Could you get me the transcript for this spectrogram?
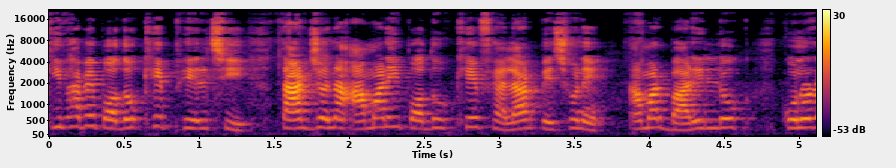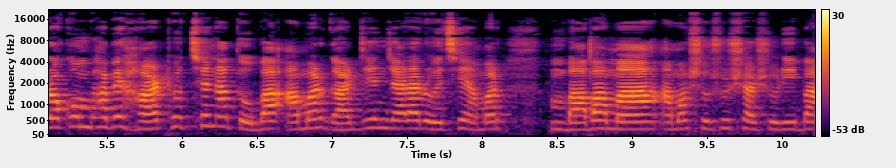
কীভাবে পদক্ষেপ ফেলছি, তার জন্য আমার এই পদক্ষেপ ফেলার পেছনে আমার বাড়ির লোক কোনো রকমভাবে হার্ট হচ্ছে না তো? বা আমার গার্জেন যারা রয়েছে, আমার বাবা মা, আমার শ্বশুর শাশুড়ি বা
